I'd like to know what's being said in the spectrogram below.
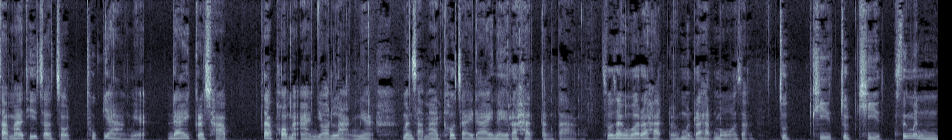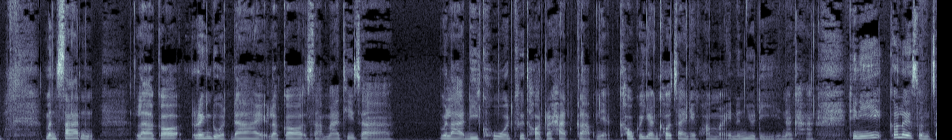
สามารถที่จะจดทุกอย่างเนี่ยได้กระชับ แต่พอมาอ่านย้อนหลังเนี่ยมันสามารถเข้าใจได้ในรหัสต่างๆเข้าใจว่ารหัสเหมือนรหัสมอสอะจุดขีดจุดขีด ซึ่งมันมันสั้นแล้วก็เร่งด่วนได้แล้วก็สามารถที่จะ เวลาดีโคดคือถอดรหัสกลับเนี่ยเขาก็ยังเข้าใจในความหมายนั้นอยู่ดีนะคะ ทีนี้ก็เลยสนใจ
